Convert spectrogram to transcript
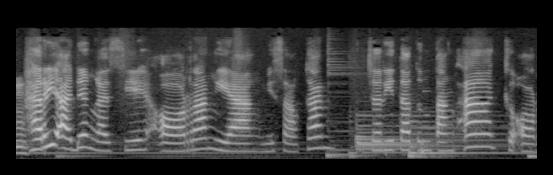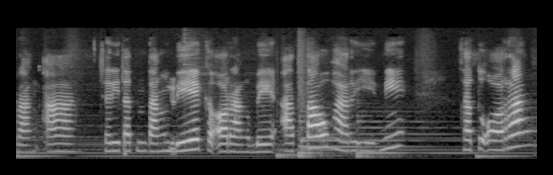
Hmm. Hari ada nggak sih orang yang misalkan cerita tentang A ke orang A, cerita tentang B ke orang B, atau hari ini satu orang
